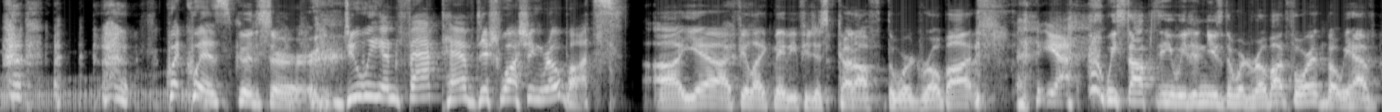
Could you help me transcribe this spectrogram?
Quick quiz. Good sir. Do we in fact have dishwashing robots? Uh, yeah, I feel like maybe if you just cut off the word robot, yeah. we stopped. The, we didn't use the word robot for it, but we have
